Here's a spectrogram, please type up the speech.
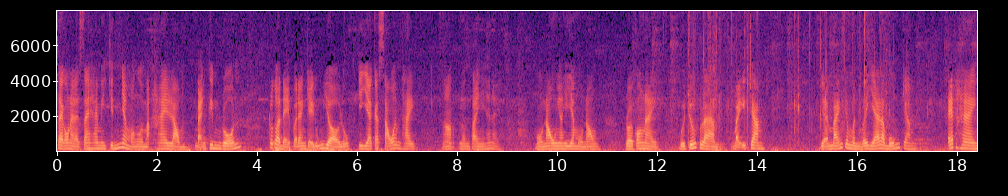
size con này là size 29 nha mọi người, mặc hai lòng bản kim rốn. Rất là đẹp và đang chạy đúng giờ luôn. Chi da cá sấu em thay. Đó, lên tay như thế này. Màu nâu nha chi da màu nâu. Rồi con này bữa trước là 700 giờ em bán cho mình với giá là 400 S2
